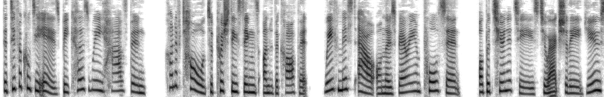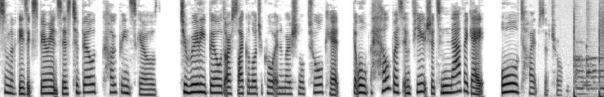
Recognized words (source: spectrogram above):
The difficulty is because we have been kind of told to push these things under the carpet we've missed out on those very important opportunities to actually use some of these experiences to build coping skills, to really build our psychological and emotional toolkit that will help us in future to navigate all types of trauma.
